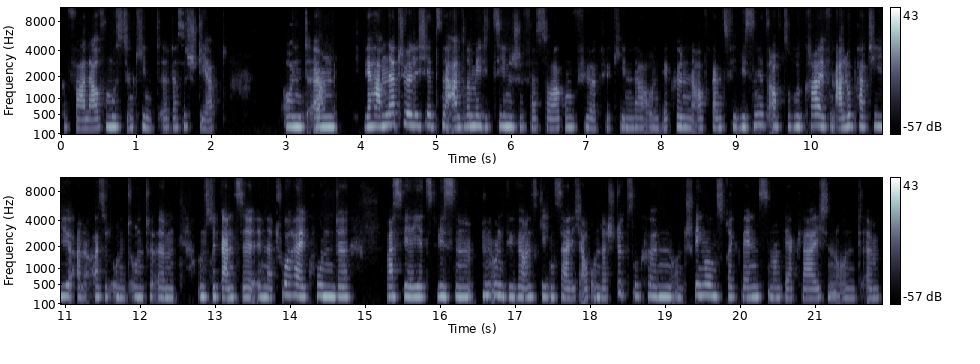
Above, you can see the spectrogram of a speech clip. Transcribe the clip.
Gefahr laufen muss, ein Kind, äh, dass es stirbt. Und ähm, ja. Wir haben natürlich jetzt eine andere medizinische Versorgung für, für Kinder und wir können auf ganz viel Wissen jetzt auch zurückgreifen. Allopathie also und, und ähm, unsere ganze Naturheilkunde, was wir jetzt wissen und wie wir uns gegenseitig auch unterstützen können und Schwingungsfrequenzen und dergleichen. Und ähm,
